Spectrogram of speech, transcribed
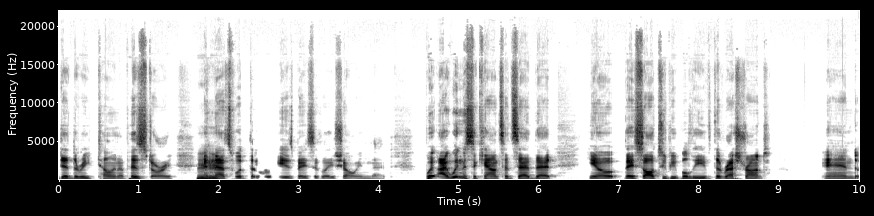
did the retelling of his story, Mhm. and that's what the movie is basically showing. That eyewitness accounts had said that you know they saw two people leave the restaurant, and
